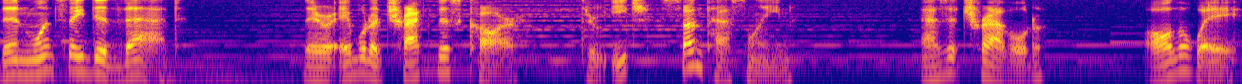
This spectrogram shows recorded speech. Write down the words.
Then, once they did that, they were able to track this car through each SunPass lane as it traveled all the way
